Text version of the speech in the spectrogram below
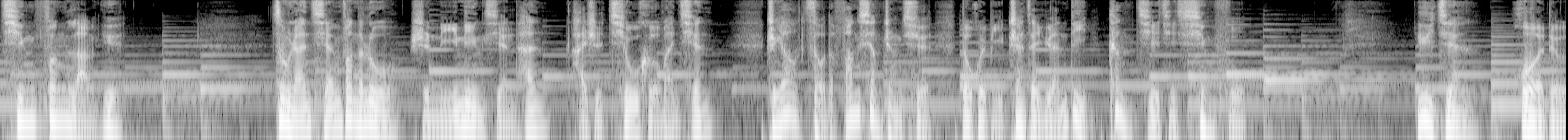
清风朗月。纵然前方的路是泥泞险滩，还是丘壑万千，只要走的方向正确，都会比站在原地更接近幸福。遇见、获得、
